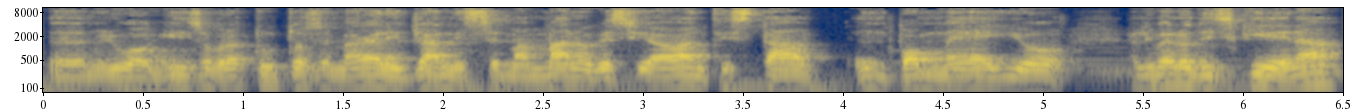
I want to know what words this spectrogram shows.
Eh, Milwaukee, soprattutto se magari Giannis man mano che si va avanti sta un po' meglio a livello di schiena.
